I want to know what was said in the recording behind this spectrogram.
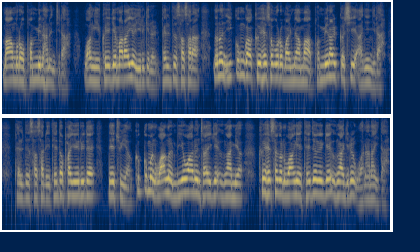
마음으로 번민하는지라. 왕이 그에게 말하여 이르기를 벨드사사라 너는 이 꿈과 그 해석으로 말미암아 번민할 것이 아니니라. 벨드사살이 대답하여 이르되 내 주여 그 꿈은 왕을 미워하는 자에게 응하며 그 해석은 왕의 대적에게 응하기를 원하나이다.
